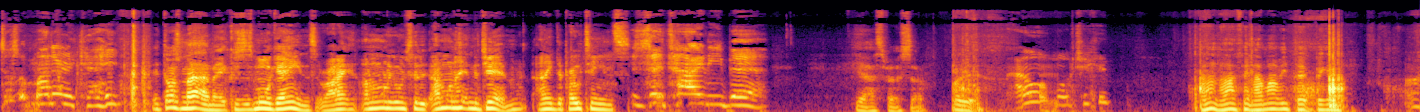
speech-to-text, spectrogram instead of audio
doesn't matter, okay? It does matter, mate, because there's more gains, right? I don't want to go to the. I want to hit in the gym. I need the proteins. It's a tiny bit. Yeah, I suppose so. Oh, I want more chicken. I don't know. I think that might be bigger. Oh,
